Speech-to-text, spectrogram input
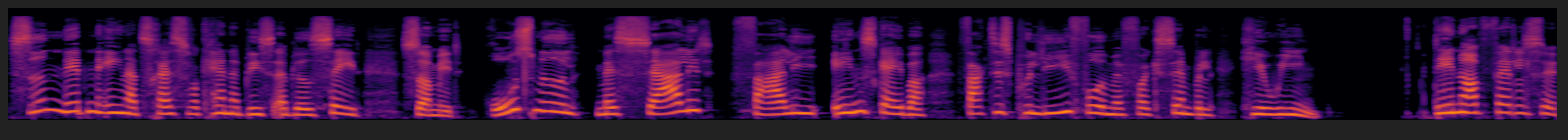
siden 1961, hvor cannabis er blevet set som et rusmiddel med særligt farlige egenskaber, faktisk på lige fod med for eksempel heroin. Det er en opfattelse,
